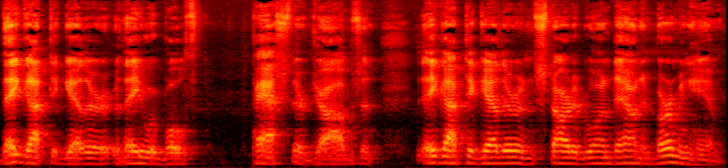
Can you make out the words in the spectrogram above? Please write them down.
They got together. They were both past their jobs and they got together and started one down in Birmingham.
